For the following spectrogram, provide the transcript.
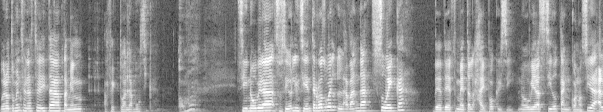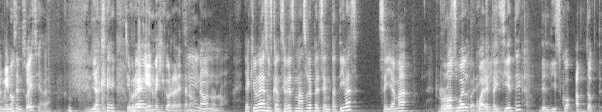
Bueno, tú mencionaste ahorita también afectó a la música. ¿Cómo? Si no hubiera sucedido el incidente Roswell, la banda sueca de death metal Hypocrisy no hubiera sido tan conocida, al menos en Suecia, ¿verdad? ya que Sí, porque una- aquí en México, la neta, ¿no? Sí, no, no, no. Y aquí una de sus canciones más representativas se llama Roswell 47 del disco Abducted.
